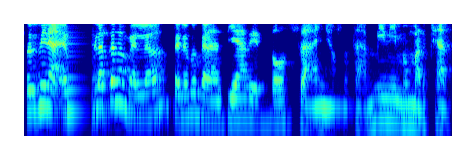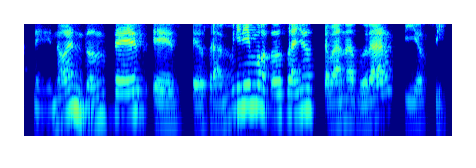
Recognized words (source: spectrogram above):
Pues mira, en Plátano Melón tenemos garantía de dos años, o sea, mínimo marchante, ¿no? Entonces, este, o sea, mínimo dos años te van a durar sí o sí.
